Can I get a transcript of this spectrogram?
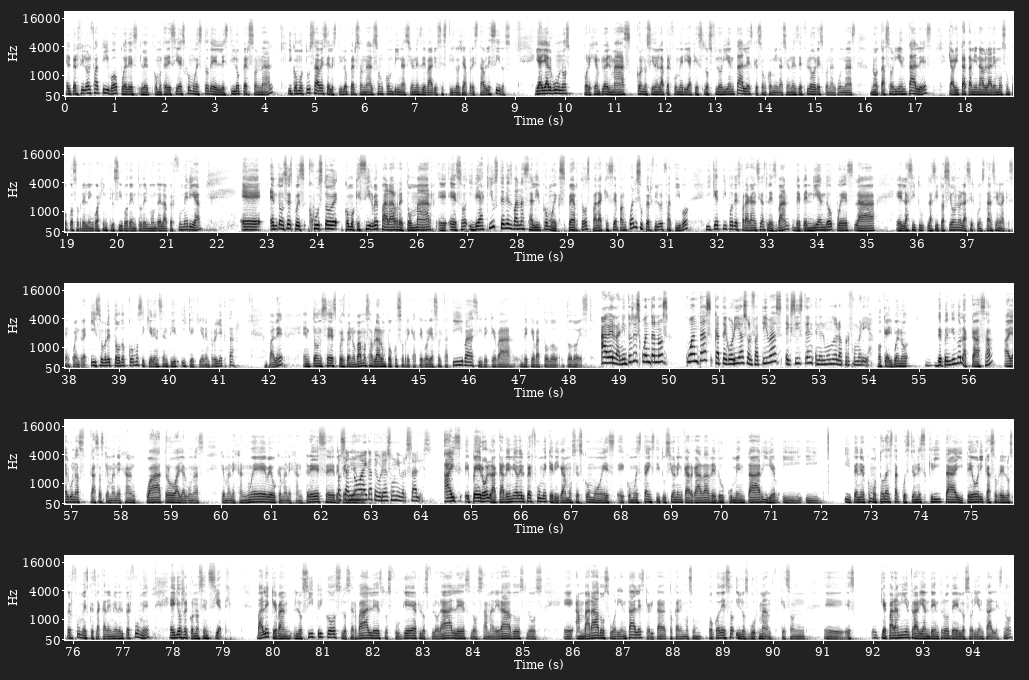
El perfil olfativo, puedes, como te decía, es como esto del estilo personal y como tú sabes, el estilo personal son combinaciones de varios estilos ya preestablecidos. Y hay algunos, por ejemplo, el más conocido en la perfumería, que es los florientales, que son combinaciones de flores con algunas notas orientales, que ahorita también hablaremos un poco sobre el lenguaje inclusivo dentro del mundo de la perfumería. Eh, entonces, pues justo eh, como que sirve para retomar eh, eso y de aquí ustedes van a salir como expertos para que sepan cuál es su perfil olfativo y qué tipo de fragancias les van dependiendo pues la, eh, la, situ- la situación o la circunstancia en la que se encuentran y sobre todo cómo se quieren sentir y qué quieren proyectar, ¿vale? Entonces, pues bueno, vamos a hablar un poco sobre categorías olfativas y de qué va, de qué va todo, todo esto. A ver, Dani, entonces cuéntanos ¿Cuántas categorías olfativas existen en el mundo de la perfumería? Ok, bueno, dependiendo la casa, hay algunas casas que manejan cuatro, hay algunas que manejan nueve o que manejan trece. O sea, no hay categorías universales. Eh, pero la Academia del Perfume, que digamos es como es eh, como esta institución encargada de documentar y, tener como toda esta cuestión escrita y teórica sobre los perfumes, que es la Academia del Perfume, ellos reconocen siete. ¿Vale? Que van los cítricos, los herbales, los fuguer, los florales, los amaderados, los eh, ambarados u orientales, que ahorita tocaremos un poco de eso, y los gourmand, que son que para mí entrarían dentro de los orientales, ¿no?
